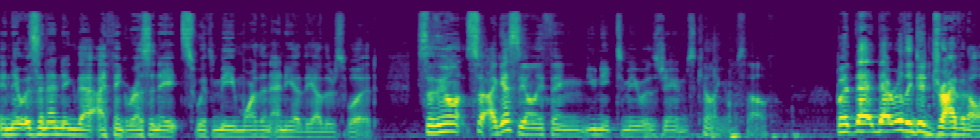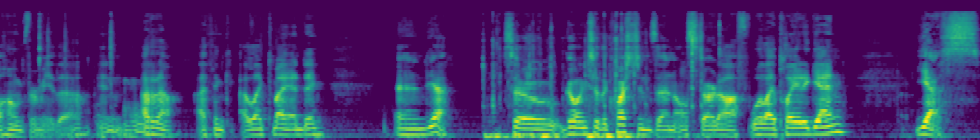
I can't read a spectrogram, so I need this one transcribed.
And it was an ending that I think resonates with me more than any of the others would. So the only, so I guess the only thing unique to me was James killing himself. But that that really did drive it all home for me though. And mm-hmm. I don't know. I think I liked my ending. And yeah. So going to the questions then, I'll start off. Will I play it again? Yes.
